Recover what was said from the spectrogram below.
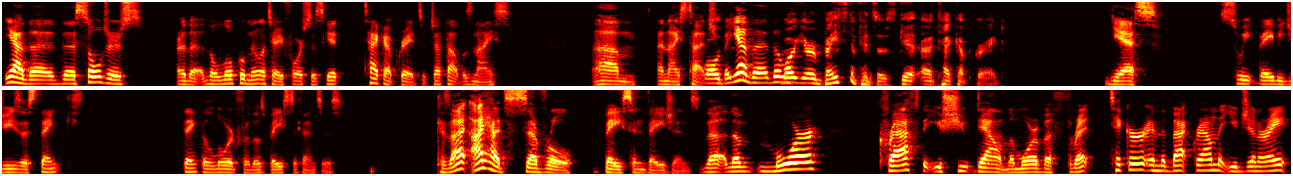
yeah, the the soldiers or the the local military forces get tech upgrades, which I thought was nice. Um, a nice touch. Well, but yeah, the the Well, your base defenses get a tech upgrade. Yes. Sweet baby Jesus. Thank thank the Lord for those base defenses. Cuz I I had several base invasions. The the more craft that you shoot down, the more of a threat ticker in the background that you generate,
